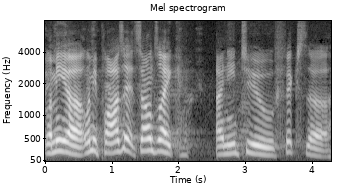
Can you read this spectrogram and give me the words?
Let me, uh, let me pause it. It sounds like I need to fix the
